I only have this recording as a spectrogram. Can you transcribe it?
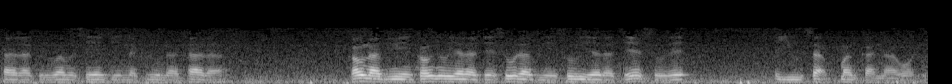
ထားတာသူတော်ဘာမဆင်းခြင်းနဲ့ကရုဏာထားတာကောင်းတာပြီးရင်ကောင်းကျိုးရတတ်တယ်ဆိုးတာပြီးရင်ဆိုးရတတ်တယ်ဆိုတဲ့အယူဆမှန်ကန်တာပေါ့လေ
